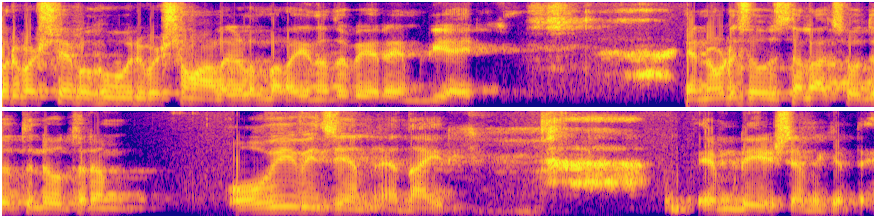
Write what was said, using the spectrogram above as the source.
ഒരുപക്ഷെ ബഹുഭൂരിപക്ഷം ആളുകളും പറയുന്നത് പേര് എം ബി ആയിരിക്കും. എന്നോട് ചോദിച്ചാൽ ആ ചോദ്യത്തിന്റെ ഉത്തരം ഒ വി വിജയൻ എന്നായിരിക്കും. എം ഡി ക്ഷമിക്കട്ടെ.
